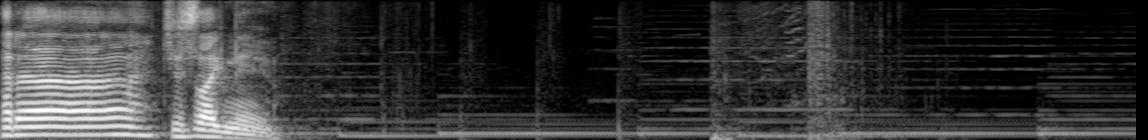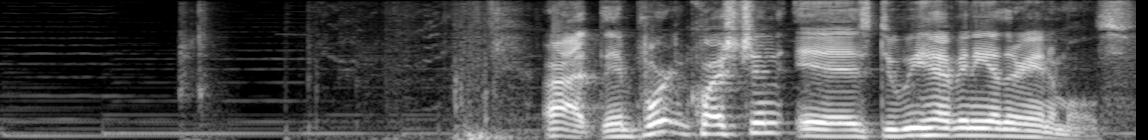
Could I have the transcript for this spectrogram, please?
Ta-da! Just like new. All right, the important question is, do we have any other animals?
